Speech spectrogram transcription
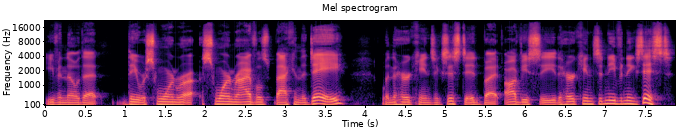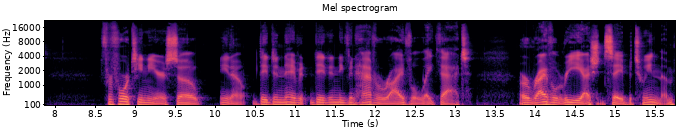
even though that they were sworn sworn rivals back in the day when the Hurricanes existed. But obviously, the Hurricanes didn't even exist for 14 years, so you know they didn't have they didn't even have a rival like that, or rivalry, I should say, between them.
